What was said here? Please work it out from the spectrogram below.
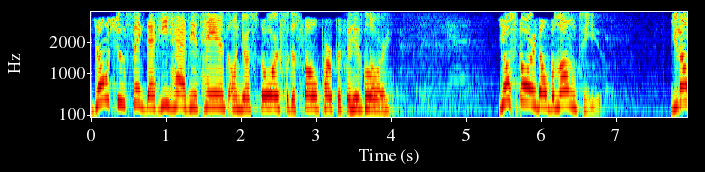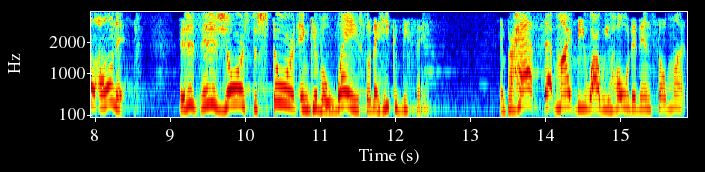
don't you think that he had his hands on your story for the sole purpose of his glory? Your story don't belong to you. You don't own it. It is, it is yours to steward and give away so that he could be seen. And perhaps that might be why we hold it in so much,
